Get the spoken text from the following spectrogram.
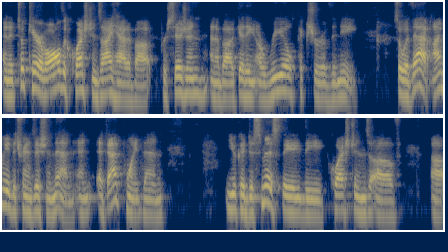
And it took care of all the questions I had about precision and about getting a real picture of the knee. So with that, I made the transition then. And at that point, then you could dismiss the the questions of uh,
